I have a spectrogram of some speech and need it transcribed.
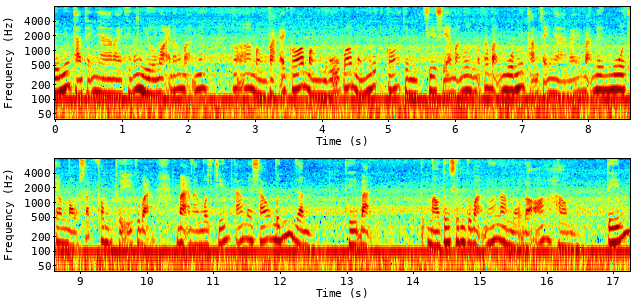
thì miếng thảm trải nhà này thì nó nhiều loại đó các bạn nhé. Có bằng vải có bằng mũ có bằng mút có. Thì mình chia sẻ bạn luôn mà các bạn mua miếng thảm trải nhà này bạn nên mua theo màu sắc phong thủy của bạn. Bạn là 1986 bính dần. Thì bạn màu tương sinh của bạn nó là màu đỏ hồng tím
